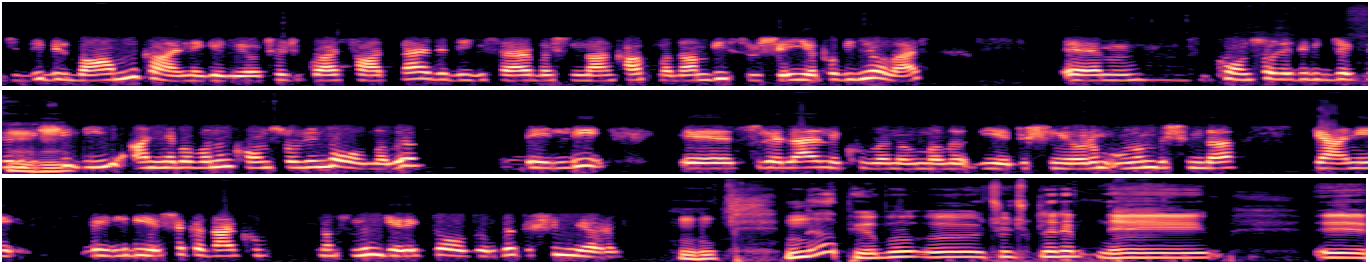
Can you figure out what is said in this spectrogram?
ciddi bir bağımlılık haline geliyor. Çocuklar saatlerce bilgisayar başından kalkmadan bir sürü şeyi yapabiliyorlar e, kontrol edebilecekleri Hı hı. bir şey değil. Anne babanın kontrolünde olmalı. Belli e, sürelerle kullanılmalı diye düşünüyorum. Onun dışında yani belli bir yaşa kadar kullanılmasının gerekli olduğunu da düşünmüyorum. Hı hı. Ne yapıyor bu e, çocukları e, e,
